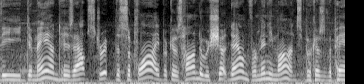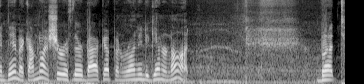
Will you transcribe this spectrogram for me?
the demand has outstripped the supply because Honda was shut down for many months because of the pandemic. I'm not sure if they're back up and running again or not. But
